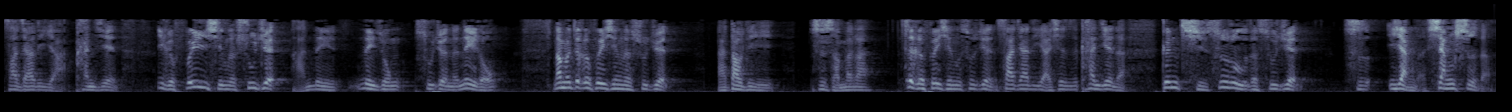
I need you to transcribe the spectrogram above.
撒加利亚看见一个飞行的书卷啊，内内中书卷的内容。那么这个飞行的书卷啊，到底是什么呢？这个飞行的书卷，撒加利亚先生看见的，跟启示录的书卷是一样的，相似的，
